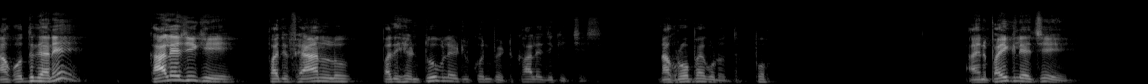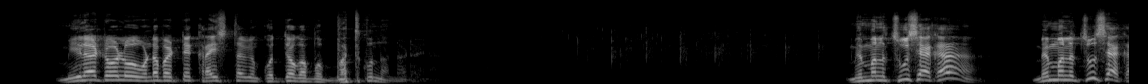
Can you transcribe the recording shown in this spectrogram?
నాకు వద్దు కానీ కాలేజీకి పది ఫ్యాన్లు పదిహేను ట్యూబ్ లైట్లు కొనిపెట్టు కాలేజీకి ఇచ్చేసి. నాకు రూపాయి కూడా వద్దు. పో. ఆయన పైకి లేచి మీలాటోళ్ళు ఉండబట్టే క్రైస్తవ్యం కొద్దిగా గొప్ప బతుకుంది అన్నాడు ఆయన. మిమ్మల్ని చూశాక మిమ్మల్ని చూశాక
